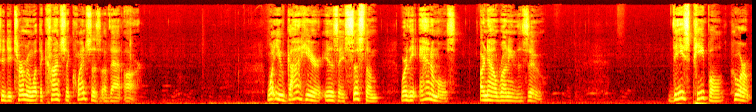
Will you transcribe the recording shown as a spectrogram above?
to determine what the consequences of that are. What you've got here is a system where the animals are now running the zoo. These people who are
